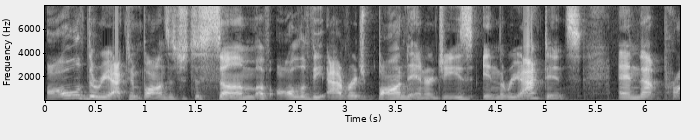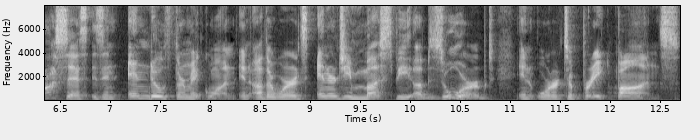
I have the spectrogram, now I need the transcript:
all of the reactant bonds is just a sum of all of the average bond energies in the reactants. And that process is an endothermic one. In other words, energy must be absorbed in order to break bonds.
